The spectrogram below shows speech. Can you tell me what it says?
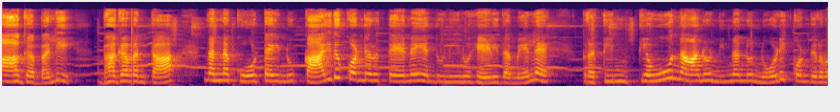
ಆಗ ಬಲಿ, ಭಗವಂತ, ನನ್ನ ಕೋಟೆಯನ್ನು ಕಾಯ್ದುಕೊಂಡಿರುತ್ತೇನೆ ಎಂದು ನೀನು ಹೇಳಿದ ಮೇಲೆ ಪ್ರತಿನಿತ್ಯವೂ ನಾನು ನಿನ್ನನ್ನು ನೋಡಿಕೊಂಡಿರುವ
